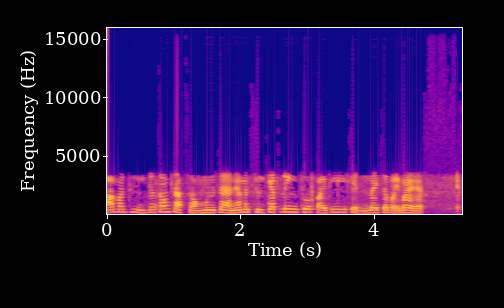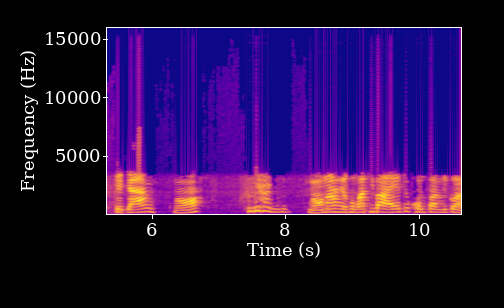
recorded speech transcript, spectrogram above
อะมันถึงจะต้องจับสองมือแต่เนี้ยมันคือแก๊ตลิงทั่วไปที่เห็นในสมัยใหม่อะเสร็จยังหมอยัง หมอมาเดี๋ยวผมอธิบายให้ทุกคนฟังดีกว่า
